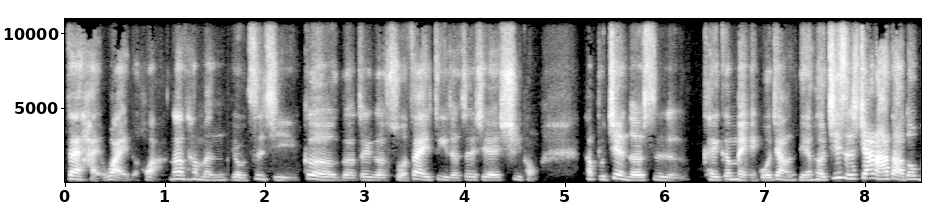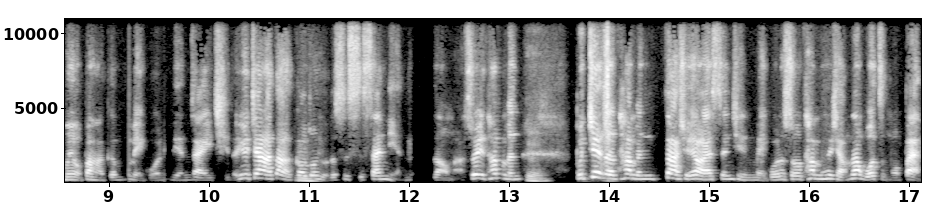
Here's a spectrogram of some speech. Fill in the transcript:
在海外的话，那他们有自己各个这个所在地的这些系统，他不见得是可以跟美国这样联合。即使是加拿大都没有办法跟美国连在一起的，因为加拿大的高中有的是十三年，嗯，知道吗？所以他们不见得他们大学要来申请美国的时候，他们会想，那我怎么办？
